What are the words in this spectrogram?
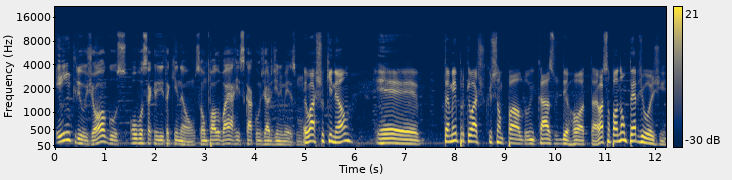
entre os jogos ou você acredita que não? São Paulo vai arriscar com o Jardine mesmo? Eu acho que não. É... Também porque eu acho que o São Paulo, em caso de derrota, eu acho que o São Paulo não perde hoje,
